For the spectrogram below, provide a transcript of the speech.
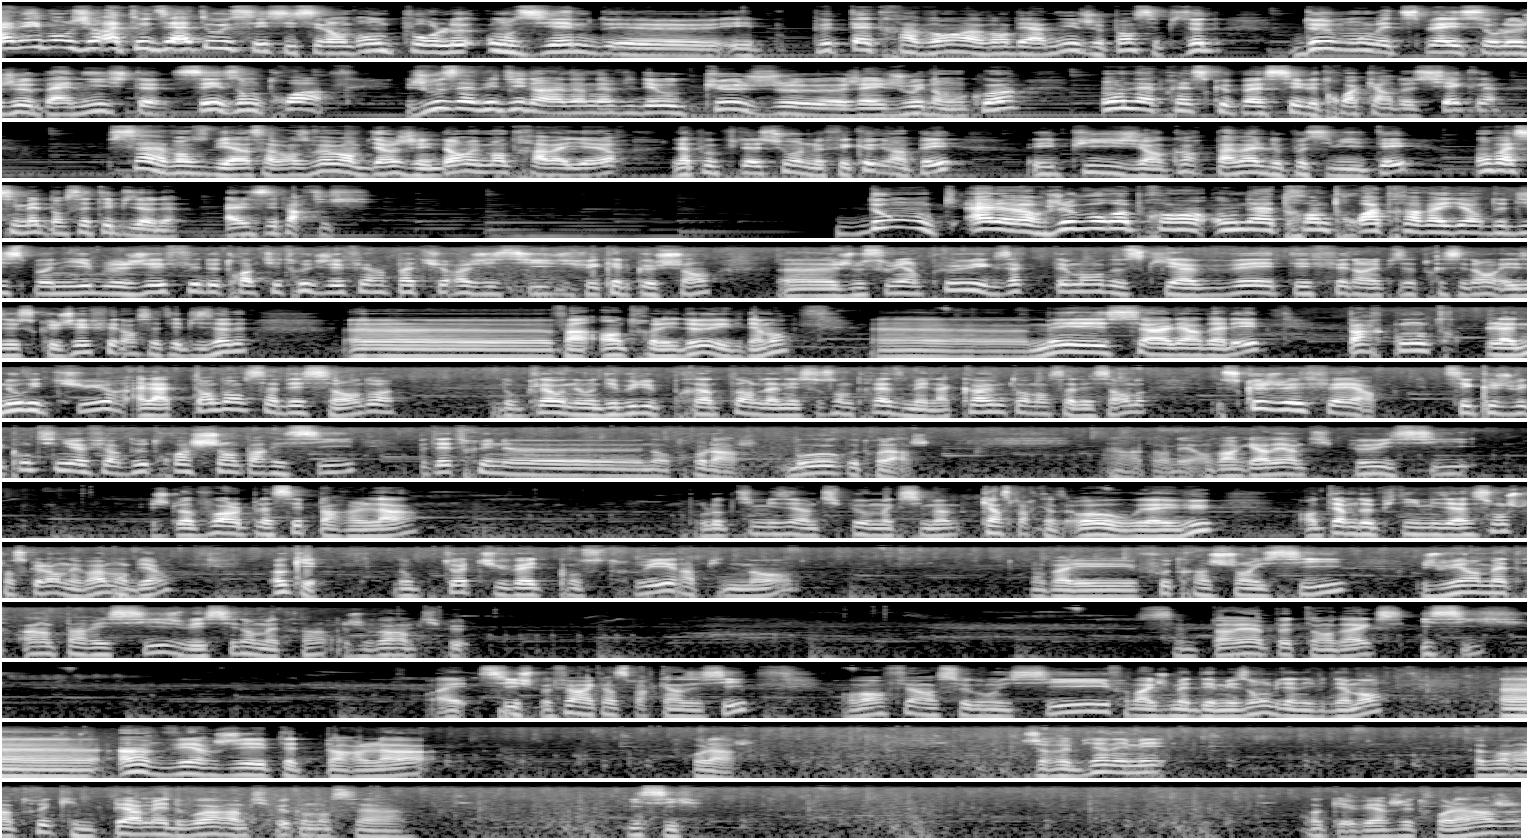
Allez, bonjour à toutes et à tous, ici c'est Landron pour le 11ème de... et peut-être avant, avant-dernier, je pense, épisode de mon let's play sur le jeu Banished saison 3. Je vous avais dit dans la dernière vidéo que j'allais jouer dans mon coin, on a presque passé le trois quarts de siècle, ça avance bien, ça avance vraiment bien, j'ai énormément de travailleurs, la population elle ne fait que grimper, et puis j'ai encore pas mal de possibilités, on va s'y mettre dans cet épisode. Allez, c'est parti donc, alors, je vous reprends, on a 33 travailleurs de disponibles, j'ai fait 2 trois petits trucs, j'ai fait un pâturage ici, j'ai fait quelques champs, euh, je me souviens plus exactement de ce qui avait été fait dans l'épisode précédent et de ce que j'ai fait dans cet épisode, euh, enfin, entre les deux, évidemment, euh, mais ça a l'air d'aller. Par contre, la nourriture, elle a tendance à descendre, donc là, on est au début du printemps de l'année 73, mais elle a quand même tendance à descendre. Ce que je vais faire, c'est que je vais continuer à faire 2-3 champs par ici, Peut-être une... Euh, non, trop large. Beaucoup trop large. Alors attendez, on va regarder un petit peu ici. Je dois pouvoir le placer par là. Pour l'optimiser un petit peu au maximum. 15 par 15. Oh, vous avez vu? En termes d'optimisation, je pense que là, on est vraiment bien. Ok, donc toi, tu vas être construit rapidement. On va aller foutre un champ ici. Je vais en mettre un par ici. Je vais essayer d'en mettre un. Je vais voir un petit peu. Ça me paraît un peu tendax. Ici. Ouais, si, je peux faire un 15 par 15 ici. On va en faire un second ici. Il faudra que je mette des maisons, bien évidemment. Euh, un verger peut-être par là. Trop large. J'aurais bien aimé avoir un truc qui me permet de voir un petit peu comment ça... Ici. Ok, verger trop large.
